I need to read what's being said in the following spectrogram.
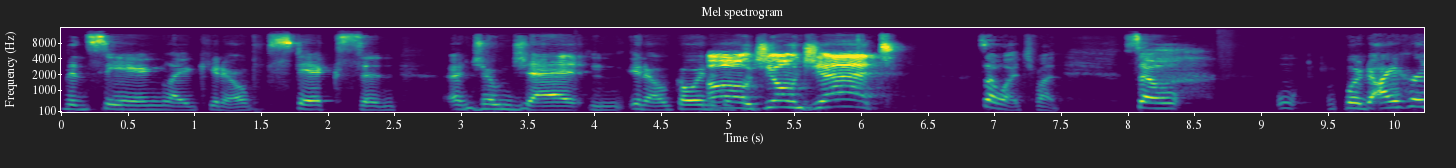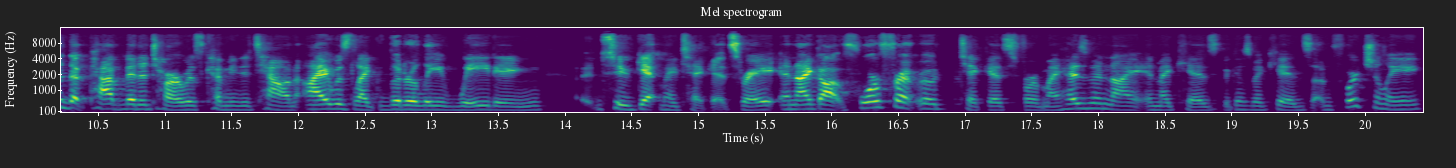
been seeing like, you know, Styx and and Joan Jett and you know, going Oh, Joan Jett. So much fun. So when I heard that Pat Benatar was coming to town, I was like literally waiting to get my tickets, right? And I got four front row tickets for my husband and I and my kids because my kids, unfortunately,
